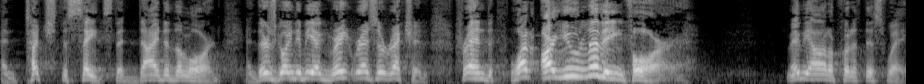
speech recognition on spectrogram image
and touch the saints that died to the Lord. And there's going to be a great resurrection. Friend, what are you living for? Maybe I ought to put it this way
